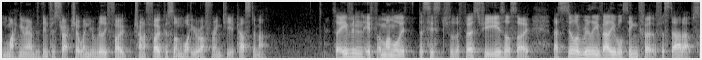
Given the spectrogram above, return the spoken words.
mucking around with infrastructure when you're really trying to focus on what you're offering to your customer. So even if a monolith persists for the first few years or so, that's still a really valuable thing for, for startups.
